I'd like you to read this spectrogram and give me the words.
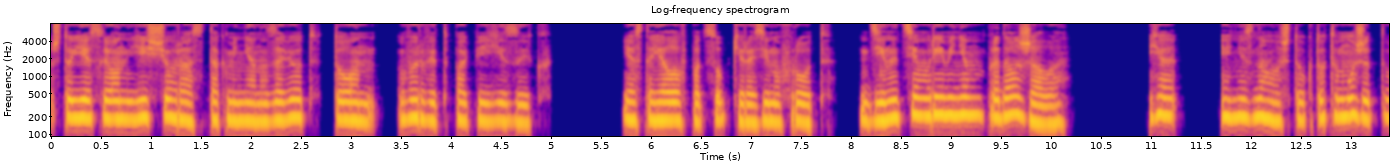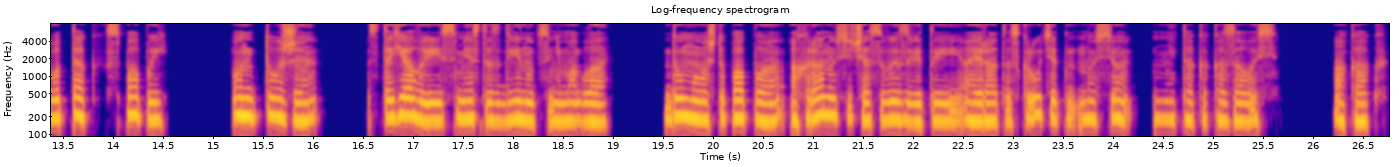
что если он еще раз так меня назовет, то он вырвет папе язык. Я стояла в подсобке, разинув рот. Дина тем временем продолжала. «Я... Я не знала, что кто-то может вот так с папой. Он тоже стояла и с места сдвинуться не могла. Думала, что папа охрану сейчас вызовет и Айрата скрутит, но все не так оказалось. А как?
